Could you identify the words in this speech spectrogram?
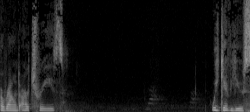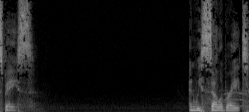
around our trees. We give you space. And we celebrate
